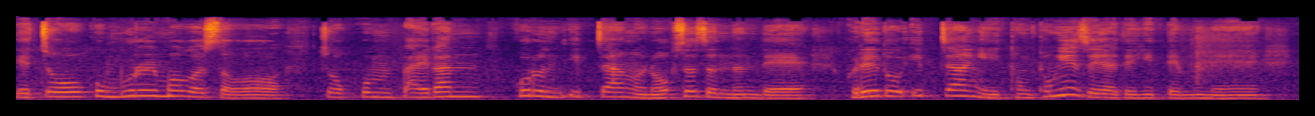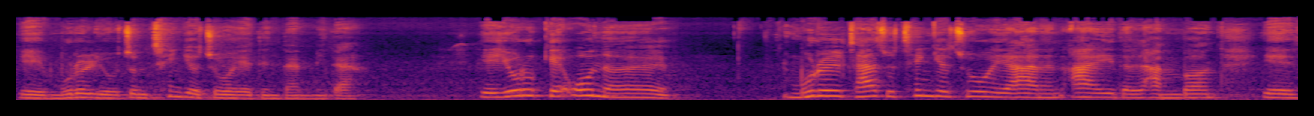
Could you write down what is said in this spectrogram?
예, 조금 물을 먹어서 조금 빨간 그런 입장은 없어졌는데 그래도 입장이 통통해져야 되기 때문에 예, 물을 요즘 챙겨 주어야 된답니다. 예, 요렇게 오늘 물을 자주 챙겨 주어야 하는 아이들 한번 예,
